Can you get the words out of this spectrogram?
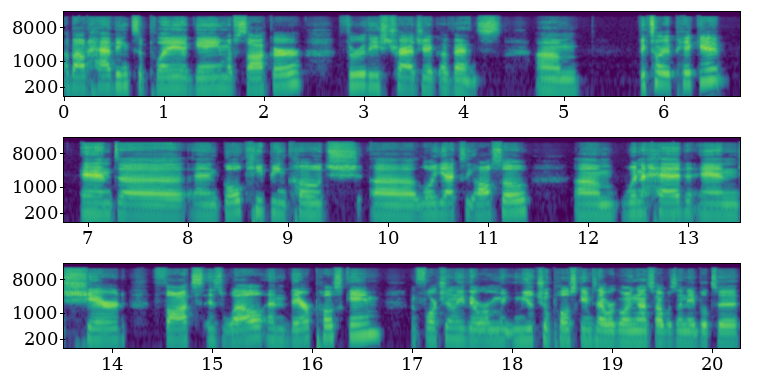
about having to play a game of soccer through these tragic events. Um, Victoria Pickett and uh, and goalkeeping coach uh, Lloyd Yaxley also um, went ahead and shared thoughts as well and their post game Unfortunately, there were mutual post games that were going on, so I wasn't able to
